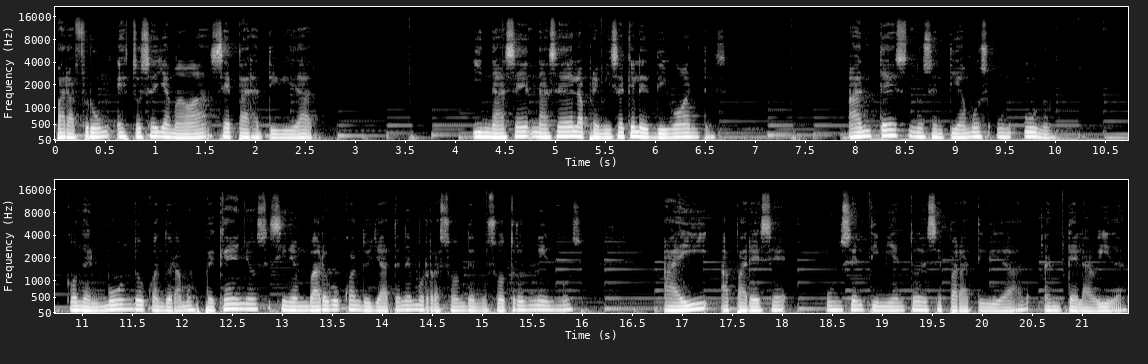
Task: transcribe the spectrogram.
Para Froome esto se llamaba separatividad y nace, nace de la premisa que les digo antes. Antes nos sentíamos un uno con el mundo cuando éramos pequeños, sin embargo cuando ya tenemos razón de nosotros mismos, ahí aparece un sentimiento de separatividad ante la vida.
